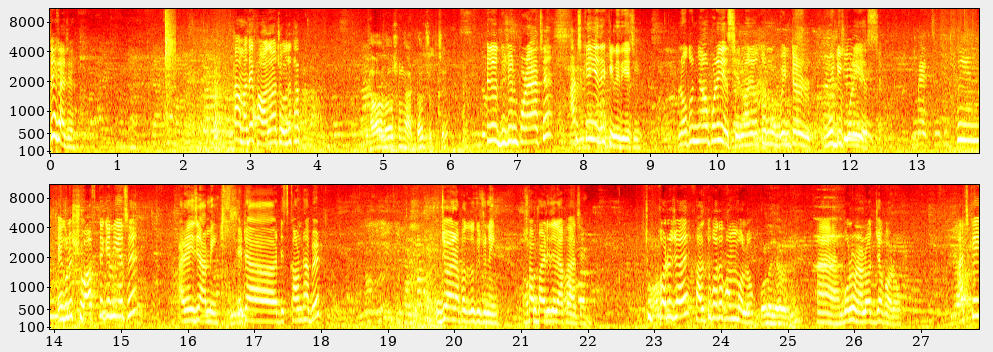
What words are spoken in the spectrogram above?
ঠিক আছে। তা আমাদের খাওয়া দাওয়া চলতে থাক। খাওয়া দাওয়ার সঙ্গে আড্ডাও চলছে। দুজন পরে আছে আজকেই এদের কিনে দিয়েছি। নতুন জামা পরেই এসছে মানে নতুন উইন্টার হুডি পরেই এসছে। এগুলো শোয়াফ থেকে নিয়েছে আর এই যে আমি এটা ডিসকাউন্ট হবে। জয়ের আপাতত কিছু নেই সব বাড়িতে রাখা আছে। চুপ করো জয় ফালতু কথা কম বলো। বলা যাবে না। হ্যাঁ বলো না লজ্জা করো। আজকেই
